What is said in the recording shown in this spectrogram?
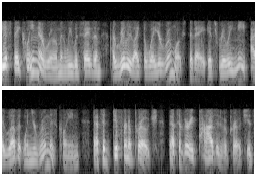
if they clean their room and we would say to them, I really like the way your room looks today. It's really neat. I love it when your room is clean. That's a different approach. That's a very positive approach. It's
